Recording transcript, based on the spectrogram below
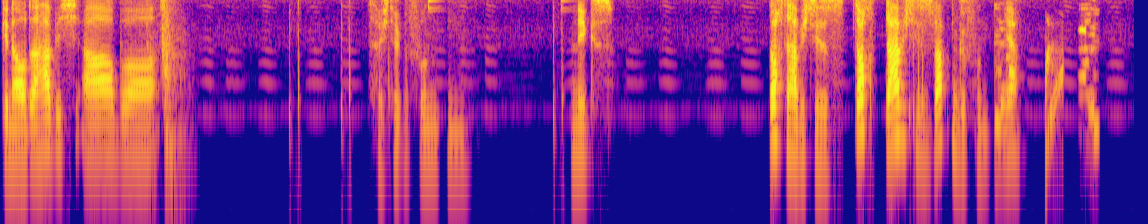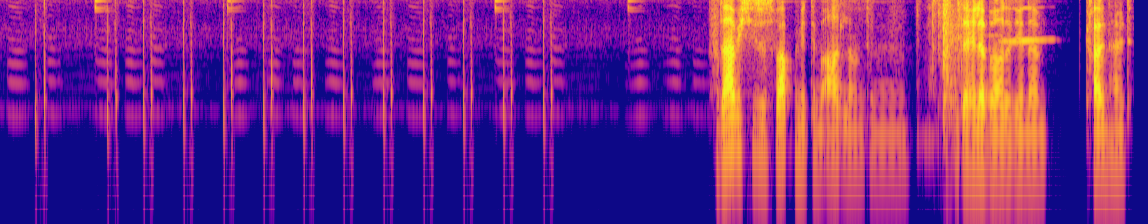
Genau, da habe ich aber... Was habe ich da gefunden? Nix. Doch, da habe ich dieses. Doch, da habe ich dieses Wappen gefunden, ja. Da habe ich dieses Wappen mit dem Adler und dem mit der Hellebarde, die in der Krallen halt.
